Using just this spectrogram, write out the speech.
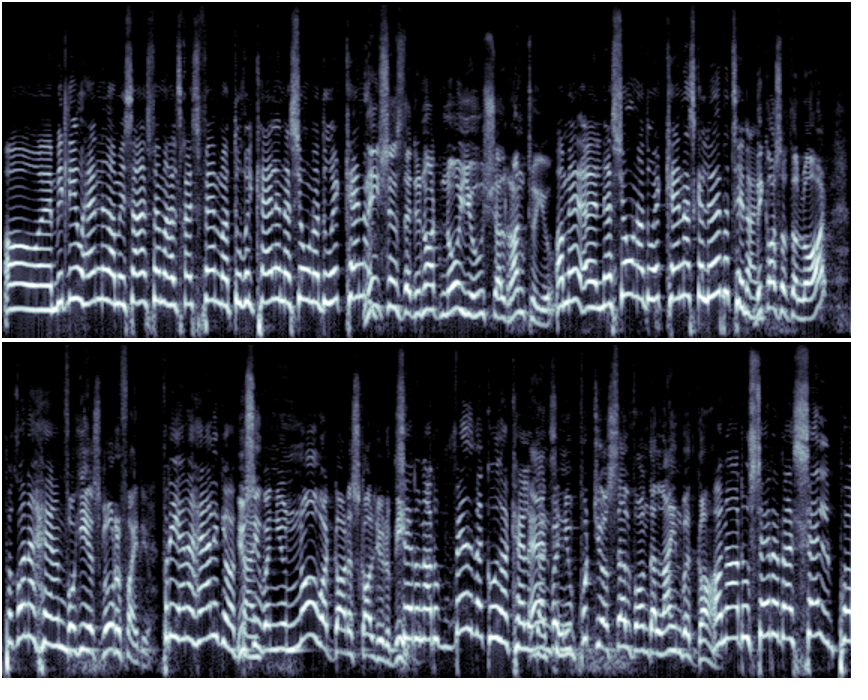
Og øh, mit liv handlede om Esajas 55.5, og du vil kalde nationer, du ikke kender. Nations that do not know you shall run to you Og med, øh, nationer, du ikke kender, skal løbe til dig. because of the Lord, På grund af Herren. for he has glorified you. Fordi han har herliggjort You see, dig. when you know what God has called you to be, Ser du, når du ved, hvad Gud har kaldet dig and when you til. put yourself on the line with God, Og når du sætter dig selv på,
